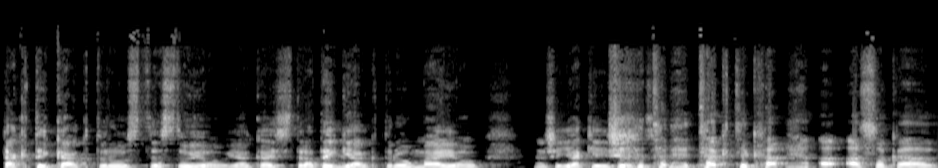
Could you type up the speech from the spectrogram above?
taktyka, którą stosują, jakaś strategia, którą mają, znaczy jakieś... Taktyka. A Asoka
